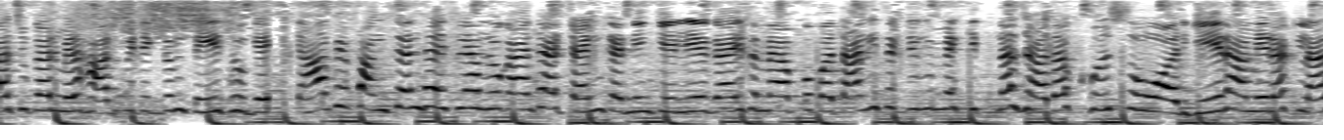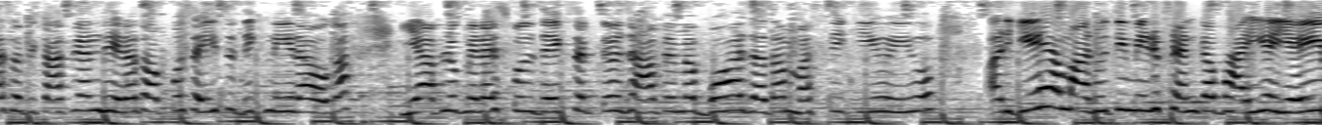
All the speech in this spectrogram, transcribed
आ चुका है मेरा हार्ट बीट एकदम तेज हो गया यहाँ पे फ़ंक्शन था, इसलिए हम लोग आए थे अटेंड करने के लिए। गाइस मैं आपको बता नहीं सकती हूँ मैं कितना ज़्यादा खुश हूँ और ये रहा मेरा क्लास अभी काफ़ी अंधेरा तो आपको सही से दिख नहीं रहा होगा। ये आप लोग मेरा स्कूल देख सकते हो, जहाँ पे मैं बहुत ज़्यादा मस्ती की हुई हूँ। और ये है मारुति, मेरी फ्रेंड का भाई है, यही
